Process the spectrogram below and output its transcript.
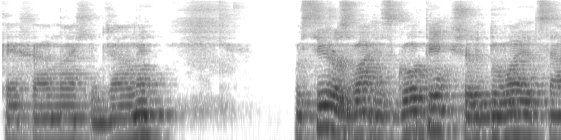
Кеханахіджане. Усі розваги з гопі, що відбуваються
